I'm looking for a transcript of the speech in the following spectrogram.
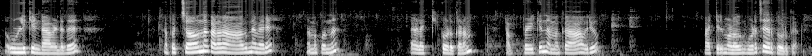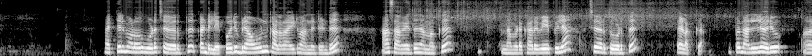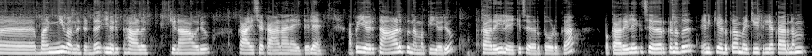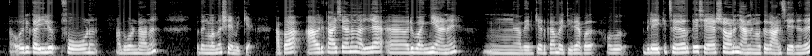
ഉള്ളിക്ക് ഉണ്ടാവേണ്ടത് അപ്പോൾ ചുവന്ന കളർ ആകുന്നവരെ നമുക്കൊന്ന് ഇളക്കി കൊടുക്കണം. അപ്പോഴേക്കും നമുക്ക് ആ ഒരു വറ്റൽ മുളകും കൂടെ ചേർത്ത് കൊടുക്കുക. വറ്റൽ മുളക് കൂടെ ചേർത്ത് കണ്ടില്ലേ ഇപ്പോൾ ഒരു ബ്രൗൺ കളറായിട്ട് വന്നിട്ടുണ്ട്. ആ സമയത്ത് നമുക്ക് നമ്മുടെ കറിവേപ്പില ചേർത്ത് കൊടുത്ത് ഇളക്കുക. ഇപ്പോൾ നല്ലൊരു ഭംഗി വന്നിട്ടുണ്ട്. ഈ ഒരു താളിക്കണ ആ ഒരു കാഴ്ച കാണാനായിട്ട് അല്ലേ അപ്പോൾ ഈ ഒരു താളിപ്പ് നമുക്ക് ഈ ഒരു കറിയിലേക്ക് ചേർത്ത് കൊടുക്കുക അപ്പോൾ കറിയിലേക്ക് ചേർക്കണത് എനിക്ക് എടുക്കാൻ പറ്റിയിട്ടില്ല. കാരണം ഒരു കയ്യിൽ ഫോണ് അതുകൊണ്ടാണ്. അപ്പോൾ നിങ്ങളൊന്ന് ക്ഷമിക്കുക അപ്പോൾ ആ ഒരു കാഴ്ച കാണാൻ നല്ല ഒരു ഭംഗിയാണ്. അതെനിക്ക് എടുക്കാൻ പറ്റിയില്ല. അപ്പോൾ അത് ഇതിലേക്ക് ചേർത്തിയ ശേഷമാണ് ഞാൻ നിങ്ങൾക്ക് കാണിച്ചു തരുന്നത്.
